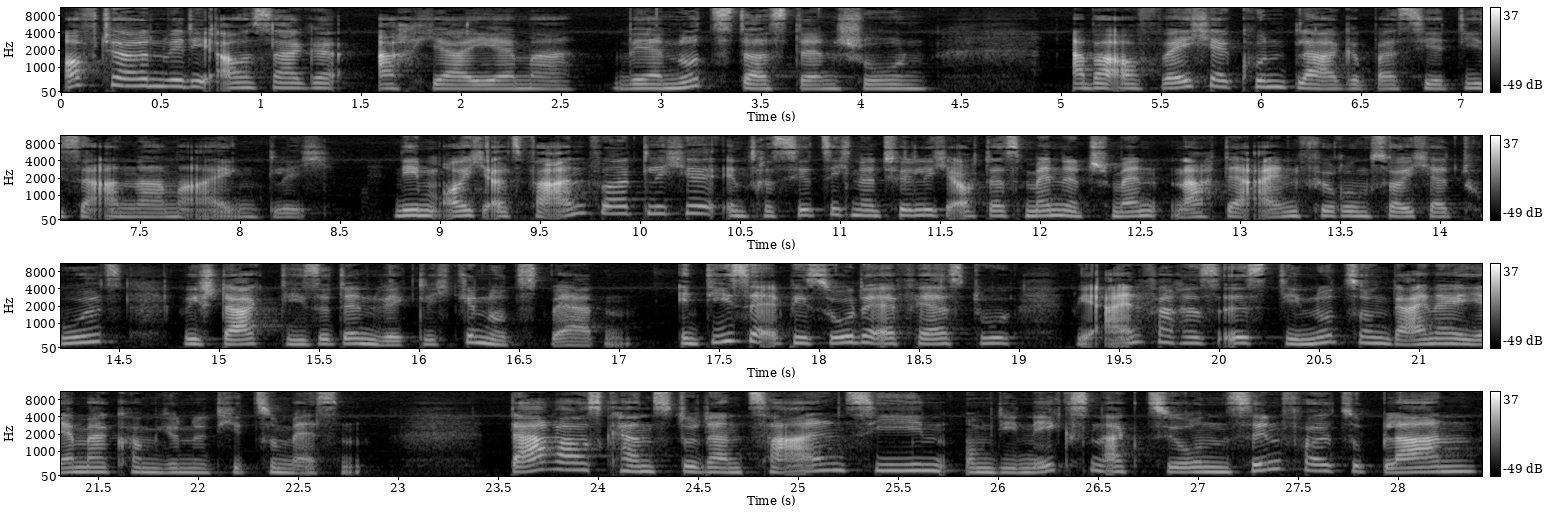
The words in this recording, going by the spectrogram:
Oft hören wir die Aussage, ach ja, Yammer, wer nutzt das denn schon? Aber auf welcher Grundlage basiert diese Annahme eigentlich? Neben euch als Verantwortliche interessiert sich natürlich auch das Management nach der Einführung solcher Tools, wie stark diese denn wirklich genutzt werden. In dieser Episode erfährst du, wie einfach es ist, die Nutzung deiner Yammer-Community zu messen. Daraus kannst du dann Zahlen ziehen, um die nächsten Aktionen sinnvoll zu planen,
